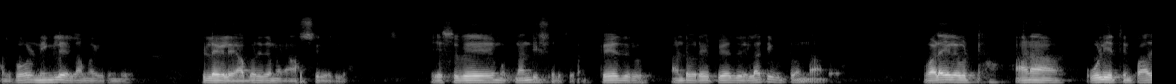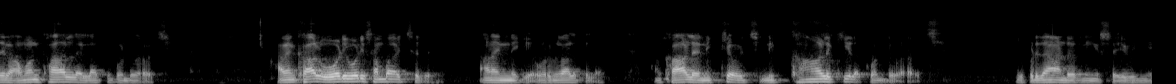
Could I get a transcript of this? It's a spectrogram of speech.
அதுபோல் நீங்களே இல்லாமல் இருந்து பிள்ளைகளை அபரிதமாய் ஆசீர்வதியும். இயேசுவே உமக்கு நன்றி செலுத்துகிறோம். பேதுரு ஆண்டவரே பேதுரு எல்லாத்தையும் விட்டு வந்தான் ஆண்டவர் வலையில விட்டான். ஆனால் ஊழியத்தின் பாதையில் அவன் காலில் எல்லாத்தையும் கொண்டு வர வச்சு அவன் கால் ஓடி ஓடி சம்பாதிச்சது. ஆனால் இன்னைக்கு ஒரு காலத்தில் அவன் காலை நிற்க வச்சு நிக்காலு காலு கீழே கொண்டு வர வச்சு. இப்படிதான் ஆண்டவர் நீங்கள் செய்வீங்க.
